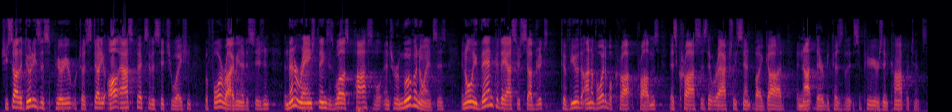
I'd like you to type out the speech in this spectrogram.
She saw the duties of superior to study all aspects of a situation before arriving at a decision, and then arrange things as well as possible and to remove annoyances, and only then could they ask their subjects to view the unavoidable cro- problems as crosses that were actually sent by God and not there because of the superior's incompetence.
